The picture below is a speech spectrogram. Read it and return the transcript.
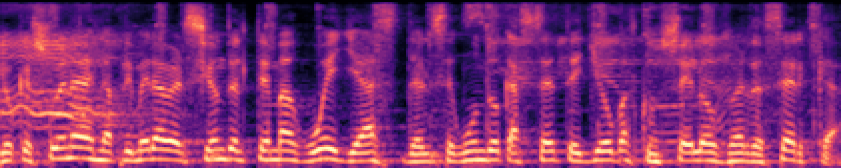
Lo que suena es la primera versión del tema Huellas del segundo cassette de Joe Vasconcelos Verde Cerca.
